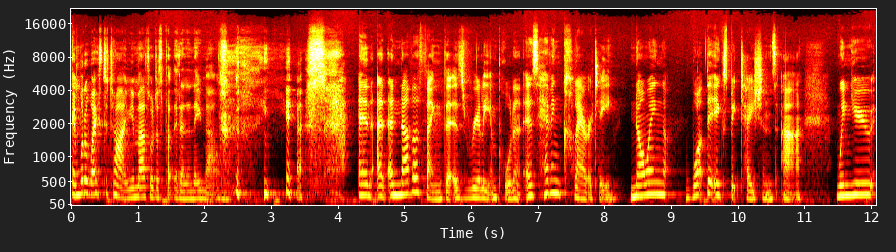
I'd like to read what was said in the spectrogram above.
And what a waste of time. You might as well just put that in an email. yeah. And a- another thing that is really important is having clarity, knowing what the expectations are. When you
